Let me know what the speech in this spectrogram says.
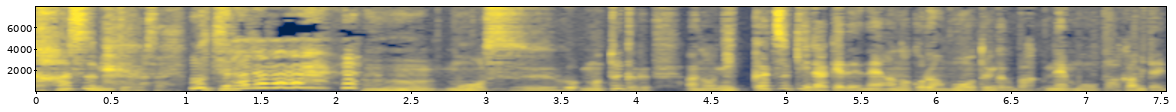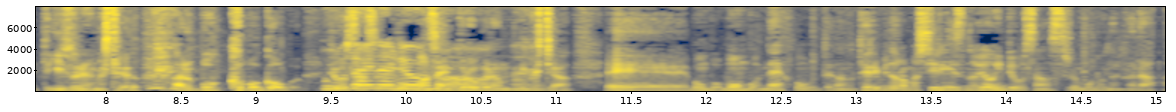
数見てください。もうずらららららうん、もうすごい、もうとにかく、あの、日活期だけでね、あの頃はもうとにかくバね、もうバカみたいって言いそうになりましたけど、あのボッコボコ量産するもうまさにプログラムピクチャー、えーボンボンボンボンね。あのテレビドラマシリーズのように量産するものだから、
